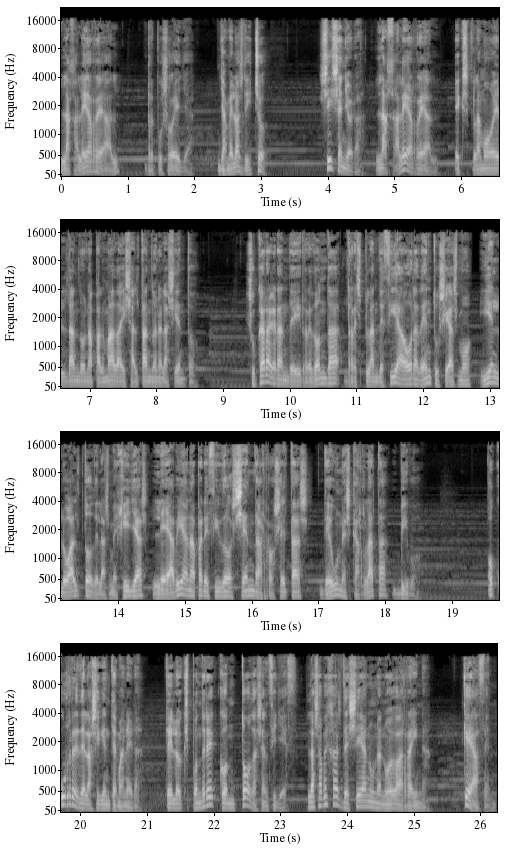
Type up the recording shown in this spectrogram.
La jalea real, repuso ella. Ya me lo has dicho. Sí, señora, la jalea real, exclamó él dando una palmada y saltando en el asiento. Su cara grande y redonda resplandecía ahora de entusiasmo y en lo alto de las mejillas le habían aparecido sendas rosetas de un escarlata vivo. Ocurre de la siguiente manera. Te lo expondré con toda sencillez. Las abejas desean una nueva reina. ¿Qué hacen?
